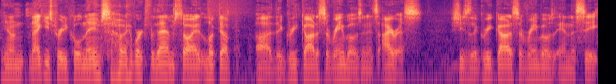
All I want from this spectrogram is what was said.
you know, Nike's pretty cool name, so it worked for them. So I looked up uh, the Greek goddess of rainbows, and it's Iris. She's the Greek goddess of rainbows and the sea.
